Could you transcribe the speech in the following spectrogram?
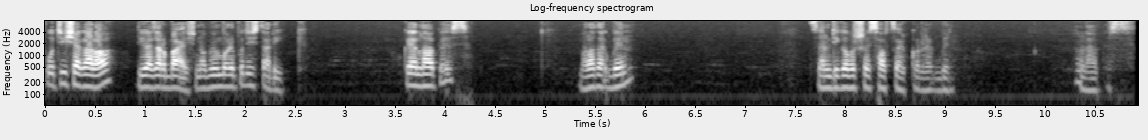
পঁচিশ এগারো দুই হাজার বাইশ, নভেম্বরের পঁচিশ তারিখ। ওকে, আল্লাহ হাফেজ। ভালো থাকবেন। চ্যানেলটিকে অবশ্যই সাবস্ক্রাইব করে রাখবেন। আল্লাহ হাফেজ।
